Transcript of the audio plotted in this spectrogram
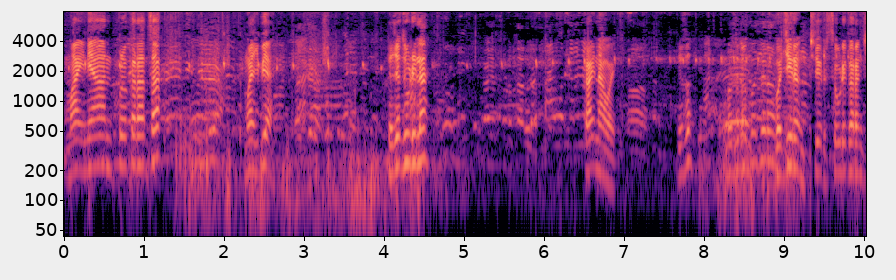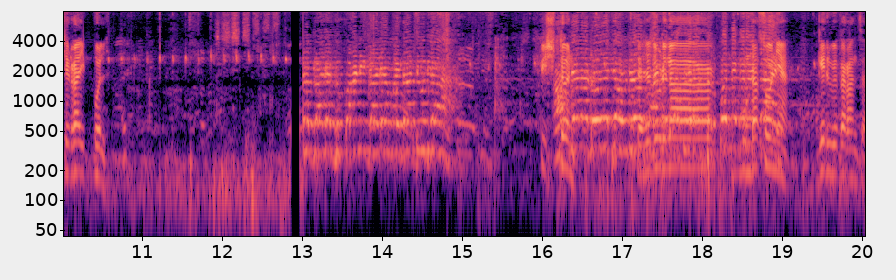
मायन्या अनपळकरांचा माहिब्या त्याच्या जोडीला? काय नाव आहे? बजीरंग. बजरंग शिरसवडीकरांची रायफल. गाड्या गाड्या मैदानी उद्या पिस्टन. त्याच्या जोडीला गुंडा. सोन्या गिरवेकरांचा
